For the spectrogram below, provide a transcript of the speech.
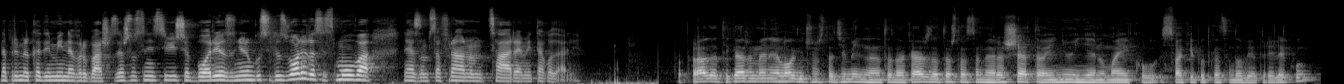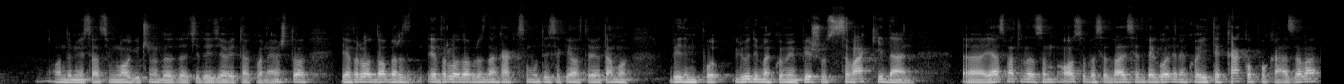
Na primjer, kada je Mina Vrbaška, zašto se nisi više borio za nju, nego si dozvolio da se smuva, ne znam, sa Franom, Carem i tako dalje? Pa pravo da ti kažem, meni je logično što će Miljana to da kaže, zato što sam je rašetao i nju i njenu majku svaki put kad sam dobio priliku onda mi je sasvim logično da, da će da izjavi tako nešto. Ja vrlo, dobar, ja vrlo dobro znam kakav sam utisak ja ostavio tamo, vidim po ljudima koji mi pišu svaki dan. Uh, ja smatram da sam osoba sa 22 godine koja je tekako pokazala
